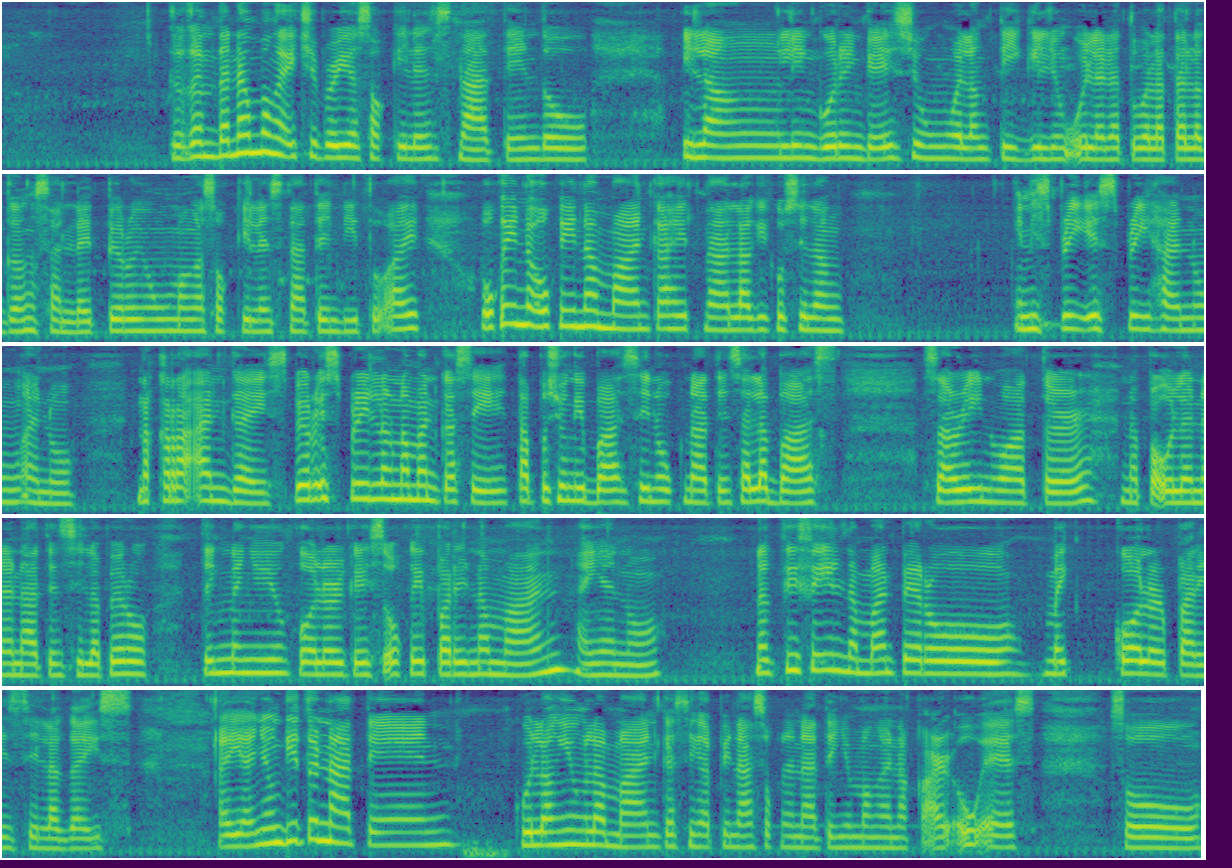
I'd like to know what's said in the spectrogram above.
Gaganda ng mga Echeveria succulents natin. Though, ilang linggo rin guys yung walang tigil yung ulan at wala talagang sunlight pero yung mga succulents natin dito ay okay na okay naman kahit na lagi ko silang in-spray-sprayhan nung ano nakaraan guys pero spray lang naman kasi tapos yung iba sinoke natin sa labas sa rainwater napaulan na natin sila pero tingnan nyo yung color guys okay pa rin naman ayan o oh. nagfi-fail naman pero may color pa rin sila guys Ayan, yung dito natin, kulang yung laman kasi nga pinasok na natin yung mga naka-ROS. So,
